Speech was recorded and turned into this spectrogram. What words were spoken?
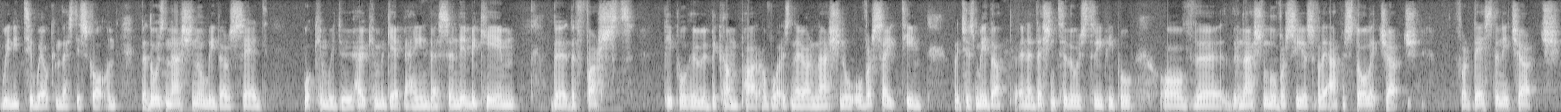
We need to welcome this to Scotland. But those national leaders said, "What can we do? How can we get behind this?" And they became the the first people who would become part of what is now our national oversight team, which is made up, in addition to those three people, of the the national overseers for the Apostolic Church, for Destiny Church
